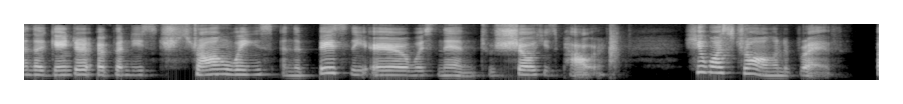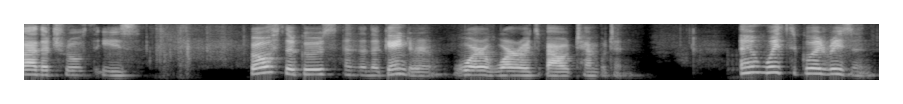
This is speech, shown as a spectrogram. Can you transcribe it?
And the gander opened his strong wings and beat the air with them to show his power. He was strong and brave, but the truth is, both the goose and the gander were worried about Templeton. And with good reason.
